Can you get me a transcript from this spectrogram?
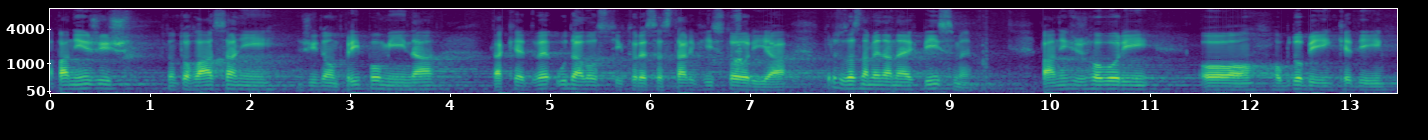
A pán Ježiš v tomto hlásaní Židom pripomína také dve udalosti, ktoré sa stali v histórii a ktoré sú zaznamenané aj v písme. Pán Ježiš hovorí o období, kedy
